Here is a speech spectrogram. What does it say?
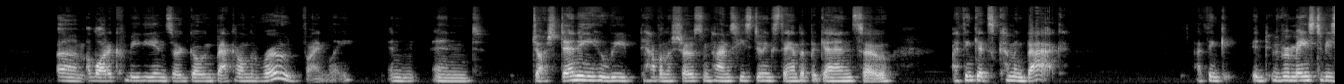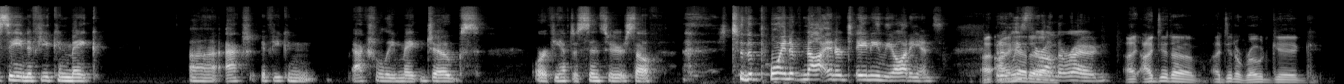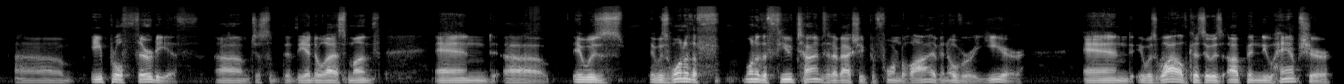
um, a lot of comedians are going back on the road finally, and and Josh Denny, who we have on the show sometimes, he's doing stand up again. So I think it's coming back. I think it remains to be seen if you can make uh, act- if you can actually make jokes or if you have to censor yourself to the point of not entertaining the audience. But at I least they're a- on the road. I, I did a I did a road gig um, April 30th, um, just at the end of last month, and uh, it was it was one of the f- one of the few times that I've actually performed live in over a year, and it was wild because it was up in New Hampshire,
